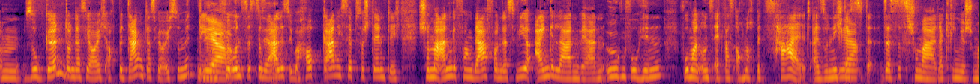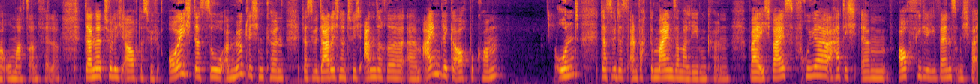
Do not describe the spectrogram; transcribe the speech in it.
ähm, so gönnt und dass ihr euch auch bedankt, dass wir euch so mitnehmen. Ja. Und für uns ist das Ja. alles überhaupt gar nicht selbstverständlich. Schon mal angefangen davon, dass wir eingeladen werden irgendwo hin, wo man uns etwas auch noch bezahlt. Also nicht, Ja. dass das ist schon mal, da kriegen wir schon mal Ohnmachtsanfälle. Dann natürlich auch, dass wir euch das so ermöglichen können, dass wir dadurch natürlich andere ähm, Einblicke auch bekommen. Und dass wir das einfach gemeinsam erleben können. Weil ich weiß, früher hatte ich ähm, auch viele Events und ich war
